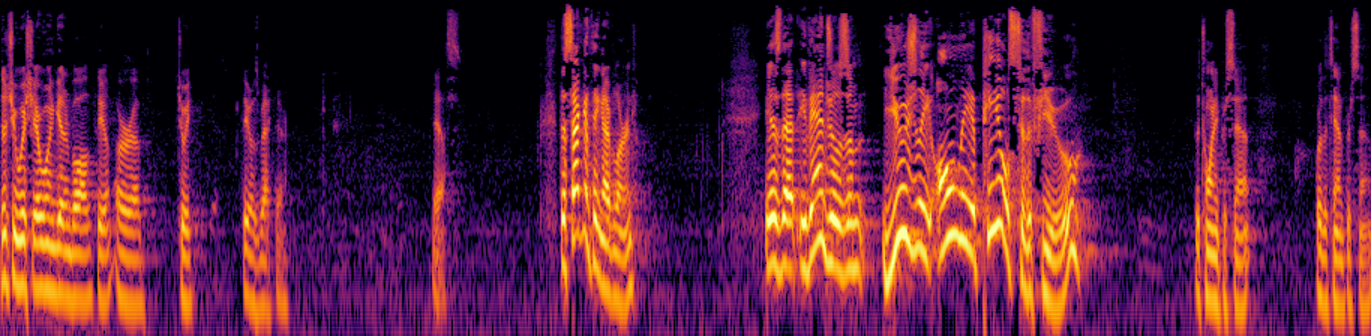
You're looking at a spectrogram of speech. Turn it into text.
Don't you wish everyone would get involved, Theo? Or uh, Chewy? Theo's back there. Yes. The second thing I've learned is that evangelism usually only appeals to the few, the 20% or the 10%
